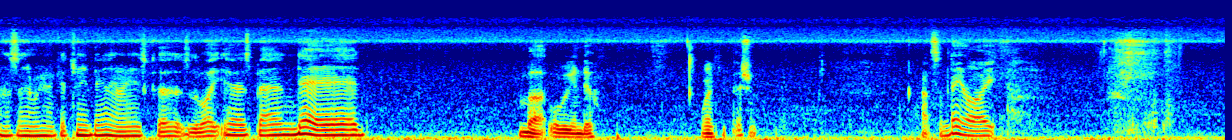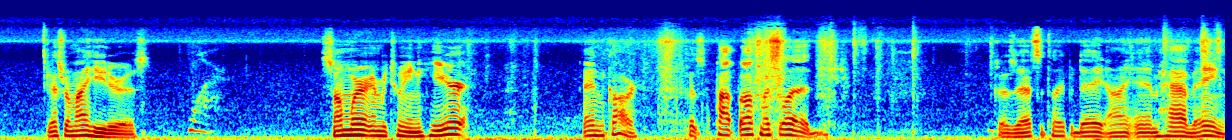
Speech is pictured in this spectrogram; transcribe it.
Not saying we're gonna catch anything anyways, because the white has been dead. But what are we gonna do? We're gonna keep fishing. Got some daylight. Guess where my heater is? What? Somewhere in between here and the car. Because it popped off my sled. Because that's the type of day I am having.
